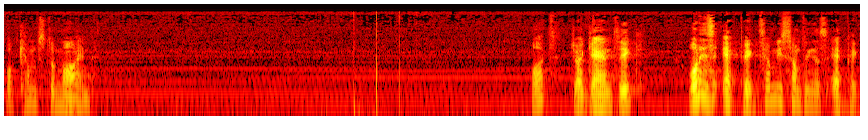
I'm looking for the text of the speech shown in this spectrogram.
what comes to mind? What? Gigantic? What is epic? Tell me something that's epic.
